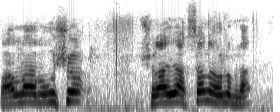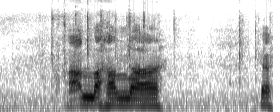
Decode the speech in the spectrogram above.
Vallahi bu kuşu şurayı yaksana oğlum lan. Allah Allah. Gel.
